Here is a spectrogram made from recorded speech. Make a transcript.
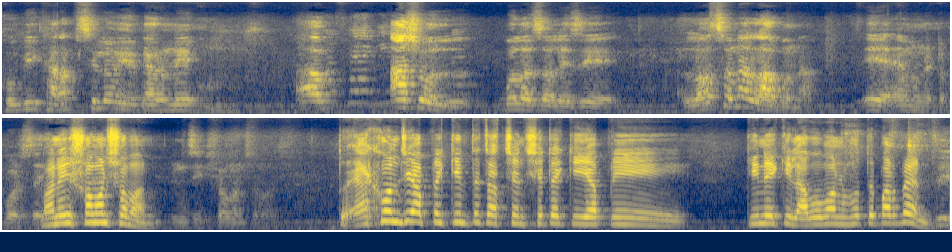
খুবই খারাপ ছিল এর কারণে আসল বলা চলে যে লসও না লাভও না। এমন একটা পর্যায়ে। মানে সমান সমান? জি সমান সমান। তো এখন যে আপনি কিনতে চাচ্ছেন সেটা কি আপনি কিনে কি লাভবান হতে পারবেন? জি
